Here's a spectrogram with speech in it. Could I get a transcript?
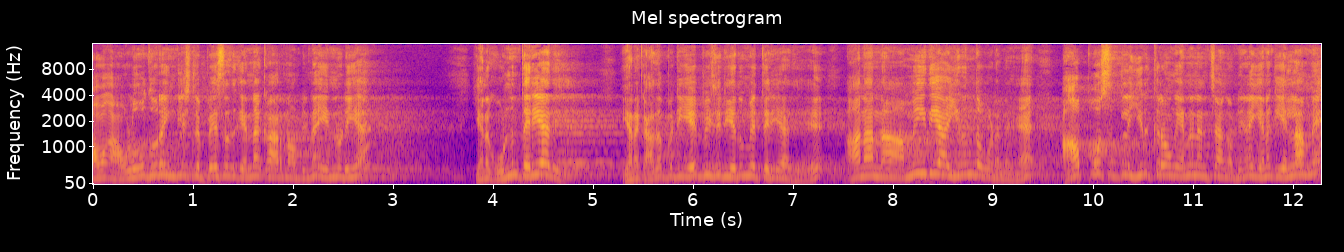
அவங்க அவ்வளோ தூரம் இங்கிலீஷில் பேசுறதுக்கு என்ன காரணம் அப்படின்னா என்னுடைய எனக்கு ஒன்றும் தெரியாது. எனக்கு அதை பற்றி ஏபிசிடி எதுவுமே தெரியாது. ஆனால் நான் அமைதியாக இருந்த உடனே ஆப்போசிட்டில் இருக்கிறவங்க என்ன நினச்சாங்க அப்படின்னா எனக்கு எல்லாமே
